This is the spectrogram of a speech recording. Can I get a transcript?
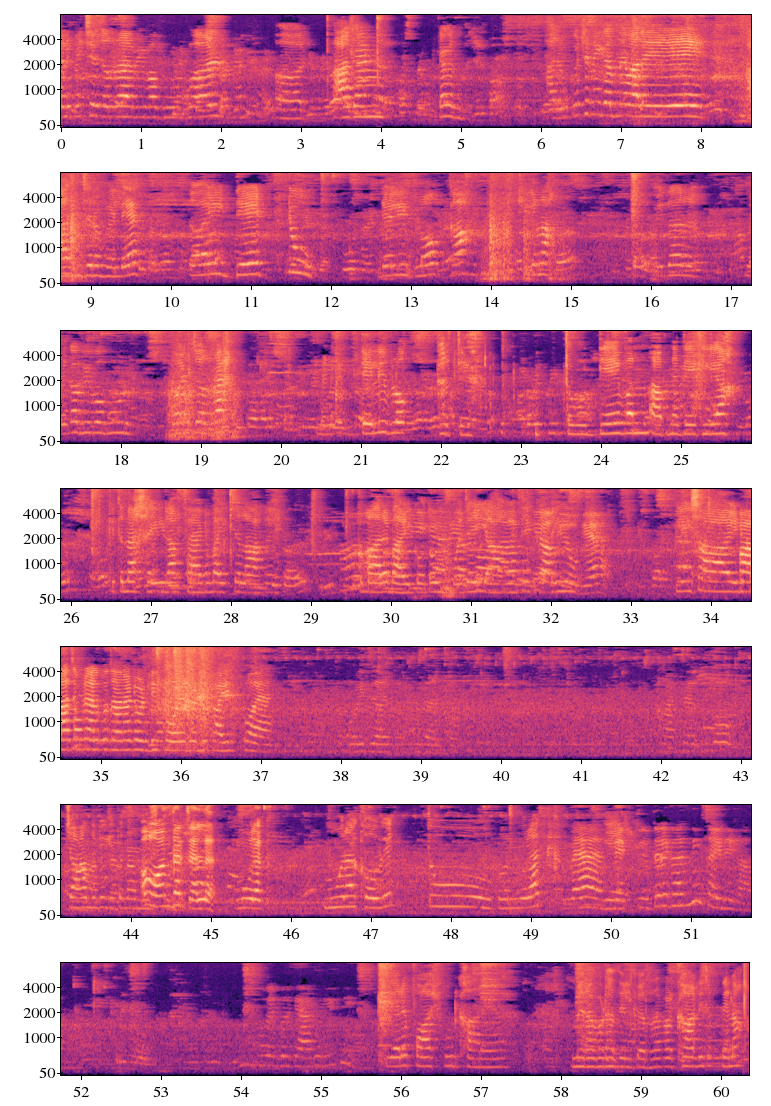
And पीछे चल रहा है वीवा फ़ूड वर्ल्ड और आज हम क्या करने आज हम कुछ नहीं करने वाले। आज हम सिर्फ़ पहले तो डे टू डेली ब्लॉग का, ठीक है ना? तो इधर मेरे का वीवो फ़ूड वर्ल्ड चल रहा है। मैंने कहा डेली ब्लॉग करते हैं। तो डे वन आपने देख लिया। कितना सही रहा फैट बाइक चला। गए तुम्हारे भाई को तो मज़ा ही आ गए थे हो गया प्लीज़ आई पाँच अप्रैल को जाना ट्वेंटी फोर ट्वेंटी फाइव को आया है। चाँद भी कितना ओ अंदर चल मूरख। मूरख हो गए तू कौन मूरख मैं ये। देखती तेरे घर नहीं? सही देगा तू एक बार क्या करी थी? यार फास्ट फ़ूड खा रहे हैं। मेरा बड़ा दिल कर रहा है पर खा नहीं सकते ना।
